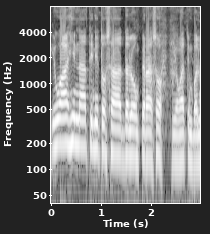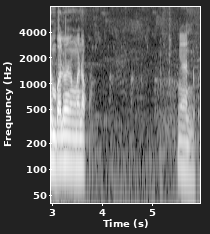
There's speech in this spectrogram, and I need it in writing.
Iwahin natin ito sa dalawang piraso, yung ating balon-balon ng manok. Yan.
